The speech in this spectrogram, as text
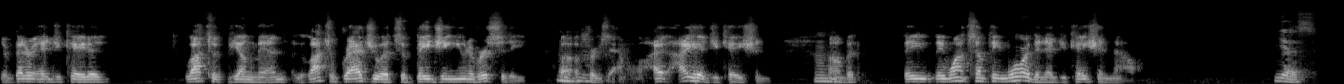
they're better educated, lots of young men, lots of graduates of Beijing University, uh, mm-hmm. for example, high, high education, mm-hmm. uh, but they they want something more than education now. Yes.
